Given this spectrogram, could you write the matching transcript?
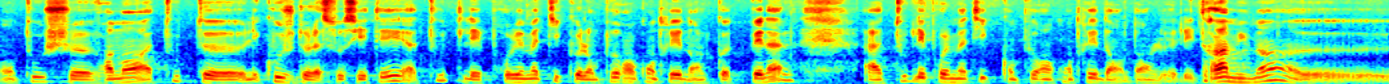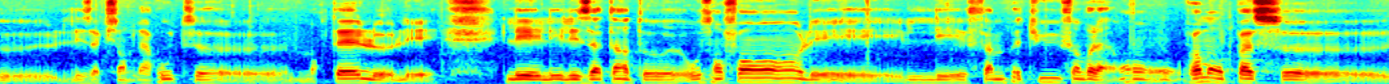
on, touche vraiment à toutes les couches de la société, à toutes les problématiques que l'on peut rencontrer dans le code pénal, à toutes les problématiques qu'on peut rencontrer dans, les drames humains, euh, les accidents de la route euh, mortels, les, atteintes aux enfants, les, femmes battues. Enfin voilà, vraiment on passe euh,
